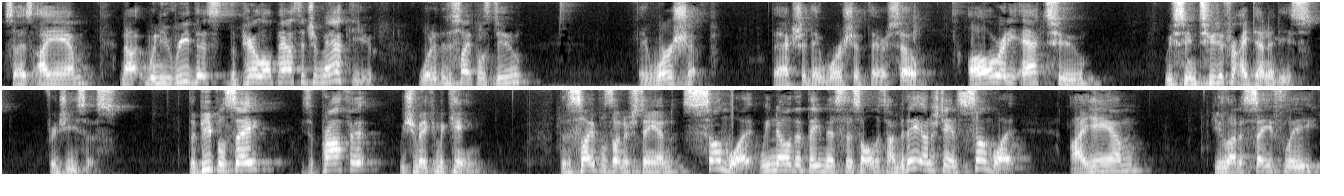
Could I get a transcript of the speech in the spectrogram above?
says, I am. Now, when you read this, the parallel passage in Matthew, what do the disciples do? They worship. They actually they worship there. So already Act 2, we've seen two different identities for Jesus. The people say he's a prophet, we should make him a king. The disciples understand somewhat, we know that they miss this all the time, but they understand somewhat I am, he led us safely,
